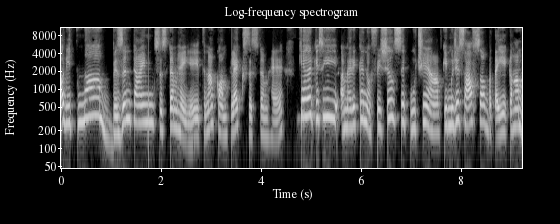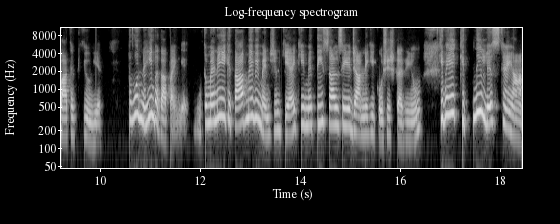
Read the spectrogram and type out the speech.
और इतना बिजेंटाइन सिस्टम है ये, इतना कॉम्प्लेक्स सिस्टम है कि अगर किसी अमेरिकन ऑफिशियल से पूछे आप कि मुझे साफ़ साफ़ बताइए कहाँ बात अटकी हुई है तो वो नहीं बता पाएँगे। तो मैंने ये किताब में भी मेंशन किया है कि मैं तीस साल से ये जानने की कोशिश कर रही हूँ कि भाई कितनी लिस्ट है यहाँ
